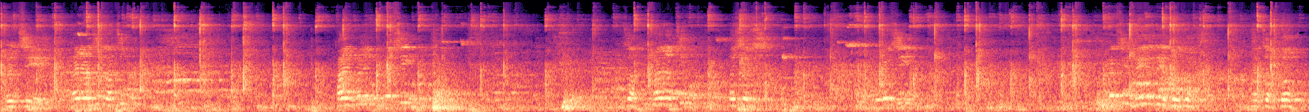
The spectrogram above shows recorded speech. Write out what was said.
그렇지. 다리 낮추고 낮추고. 다리 벌리고 다시. 자, 다리 낮추고. 다시 다시. 그렇지. 다시 내야 돼, 더, 더. 맞죠, 더.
